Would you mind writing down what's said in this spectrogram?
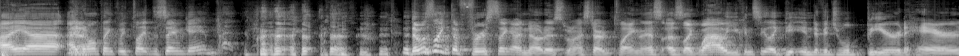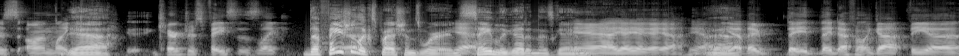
I uh, I don't think we played the same game. that was like the first thing I noticed when I started playing this. I was like, wow, you can see like the individual beard hairs on like yeah, characters' faces. Like, the facial Yeah. expressions were Yeah. insanely good in this game. yeah, yeah, yeah, yeah, yeah, yeah, Yeah. yeah. They they they definitely got the. uh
